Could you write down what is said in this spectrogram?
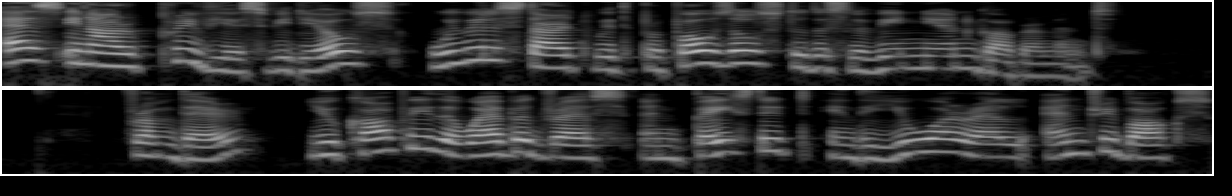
As in our previous videos, we will start with proposals to the Slovenian government. From there, you copy the web address and paste it in the URL entry box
